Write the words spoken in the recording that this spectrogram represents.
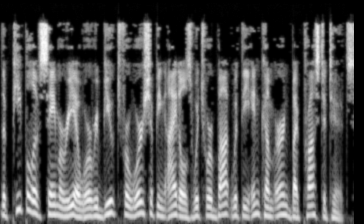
The people of Samaria were rebuked for worshipping idols which were bought with the income earned by prostitutes.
